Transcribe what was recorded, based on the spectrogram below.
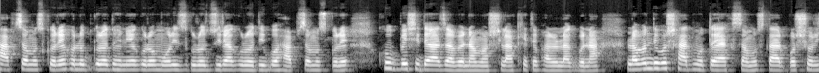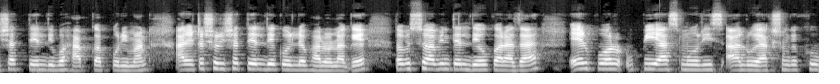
হাফ চামচ করে, হলুদ গুঁড়ো, ধনিয়া গুঁড়ো, মরিচ গুঁড়ো, জিরা গুঁড়ো দিব হাফ চামচ করে। খুব বেশি দেওয়া যাবে না মশলা, খেতে ভালো লাগবে না। লবণ দিব স্বাদ মতো এক চামচ, তারপর সরিষার তেল দিব হাফ কাপ পরিমাণ। আর এটা সরিষার তেল দিয়ে করলে ভালো লাগে, তবে সয়াবিন তেল দিয়েও করা যায়। এরপর পেঁয়াজ, মরিচ, আলু একসঙ্গে খুব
